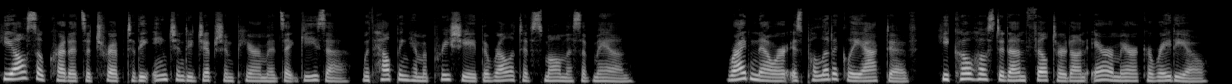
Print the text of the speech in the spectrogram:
He also credits a trip to the ancient Egyptian pyramids at Giza with helping him appreciate the relative smallness of man. Ridenhour is politically active, he co-hosted Unfiltered on Air America Radio,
